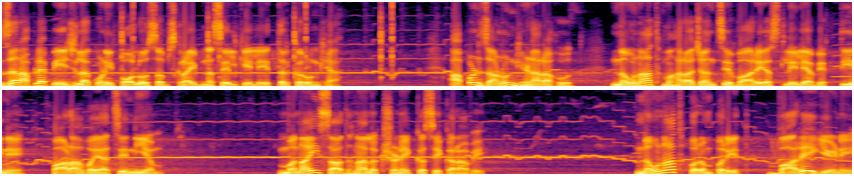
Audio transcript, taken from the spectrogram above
जर आपल्या पेजला कोणी फॉलो सबस्क्राईब नसेल केले तर करून घ्या. आपण जाणून घेणार आहोत नवनाथ महाराजांचे वारे असलेल्या व्यक्तीने पाळावयाचे नियम. मनाई साधना लक्षणे कसे करावे? नवनाथ परंपरेत वारे येणे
